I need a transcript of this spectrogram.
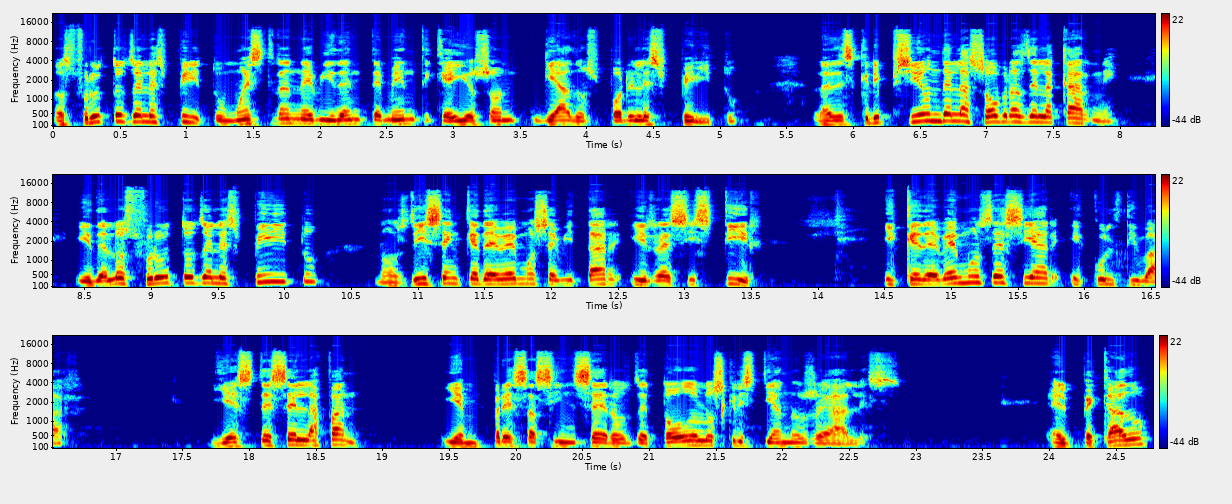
Los frutos del Espíritu muestran evidentemente que ellos son guiados por el Espíritu. La descripción de las obras de la carne y de los frutos del Espíritu nos dicen que debemos evitar y resistir y que debemos desear y cultivar. Y este es el afán y empresa sinceros de todos los cristianos reales. El pecado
